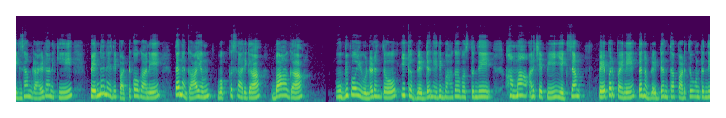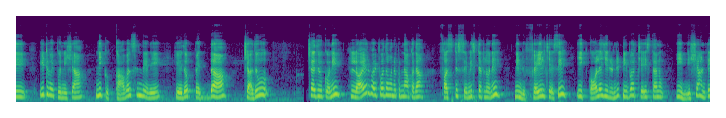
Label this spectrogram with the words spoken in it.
ఎగ్జామ్ రాయడానికి పెన్ అనేది పట్టుకోగానే తన గాయం ఒక్కసారిగా బాగా ఉబ్బిపోయి ఉండడంతో ఇక బ్లడ్ అనేది బాగా వస్తుంది. అమ్మా అని చెప్పి ఎగ్జామ్ పేపర్ పైనే తన బ్లడ్ అంతా పడుతూ ఉంటుంది. ఇటువైపు నిషా నీకు కావాల్సిందేనే ఏదో పెద్ద చదువు చదువుకొని లాయర్ అయిపోదాం అనుకున్నావు కదా ఫస్ట్ సెమిస్టర్లోనే నిన్ను ఫెయిల్ చేసి ఈ కాలేజీ నుండి టీబార్ చేయిస్తాను. ఈ నిషా అంటే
